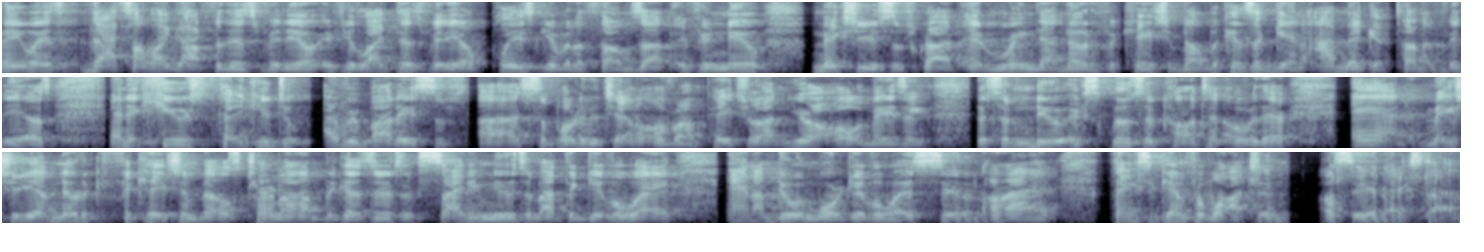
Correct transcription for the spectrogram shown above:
Anyways, that's all I got for this video. If you like this video, please give it a thumbs up. If you're new, make sure you subscribe and ring that notification bell because again, I make a ton of videos. And a huge thank you to everybody uh, supporting the channel over on Patreon. You're all amazing. There's some new exclusive content over there. And make sure you have notification bells turned on because there's exciting news about the giveaway and I'm doing more giveaways soon, all right? Thanks again for watching. I'll see you next time.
